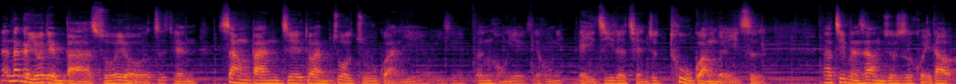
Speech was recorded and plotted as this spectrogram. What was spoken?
那那个有点把所有之前上班阶段做主管也有一些分红，也有一些红利累积的钱就吐光的一次。那基本上就是回到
